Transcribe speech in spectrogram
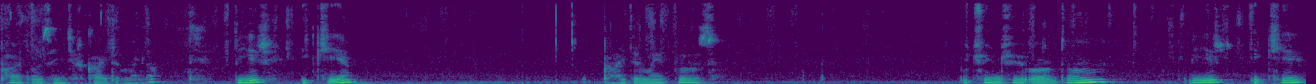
Pardon zincir kaydırmayla. 1 2 kaydırma yapıyoruz. Üçüncüyü ördüm. 1 2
